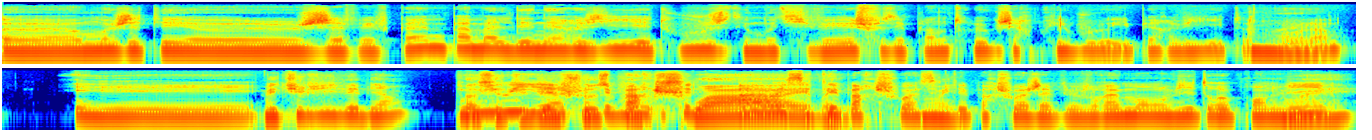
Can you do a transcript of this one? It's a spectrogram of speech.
Euh, moi, j'étais, euh, j'avais quand même pas mal d'énergie et tout. J'étais motivée, je faisais plein de trucs. J'ai repris le boulot hyper vite. Ouais. Voilà. Et Mais tu le vivais bien? Enfin, Oui, C'était oui, des ah, choses par choix. Ah ouais, c'était ouais. par choix. Oui. C'était par choix. J'avais vraiment envie de reprendre vie. Ouais.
